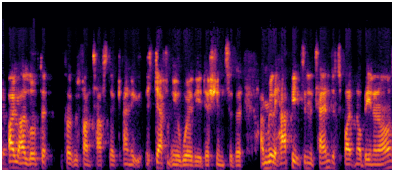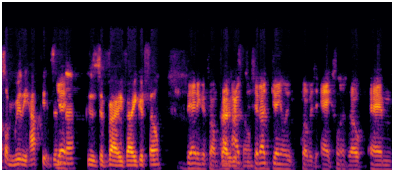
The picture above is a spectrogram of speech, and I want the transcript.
Yeah. I, I loved it. I thought it was fantastic, and it, it's definitely a worthy addition to the. I'm really happy it's in the ten, despite not being in ours. I'm really happy it's in Yeah. there because it's a very, very good film. Very good film. Very I, good I film. said I genuinely thought it was excellent as well. Um,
